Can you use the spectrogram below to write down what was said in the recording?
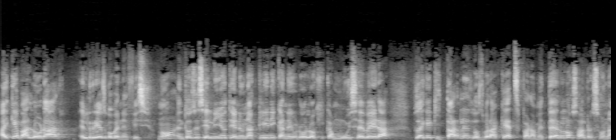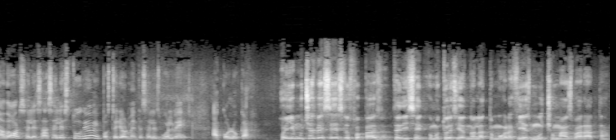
hay que valorar el riesgo-beneficio, ¿no? Entonces, si el niño tiene una clínica neurológica muy severa, pues hay que quitarles los brackets para meterlos al resonador, se les hace el estudio y posteriormente se les vuelve a colocar. Oye, muchas veces los papás te dicen, como tú decías, no, la tomografía es mucho más barata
